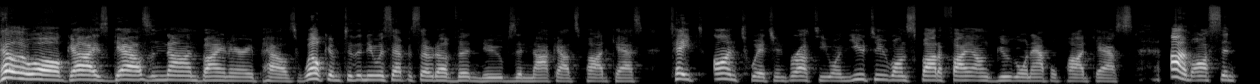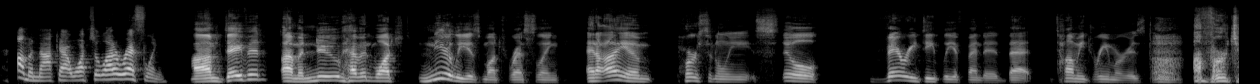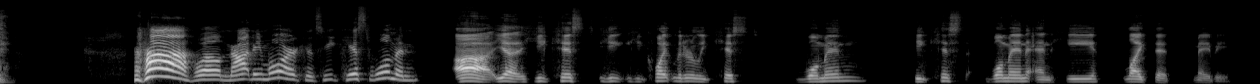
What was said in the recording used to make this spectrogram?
Hello, all guys, gals, and non binary pals. Welcome to the newest episode of the Noobs and Knockouts podcast, taped on Twitch and brought to you on YouTube, on Spotify, on Google, and Apple Podcasts. I'm Austin. I'm a knockout, watch a lot of wrestling. I'm David. I'm a noob, haven't watched nearly as much wrestling, and I am personally still very deeply offended that Tommy Dreamer is a virgin. Ha! Well, not anymore because he kissed woman. Ah, yeah, he kissed he he quite literally kissed woman. He kissed woman and he liked it, maybe.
